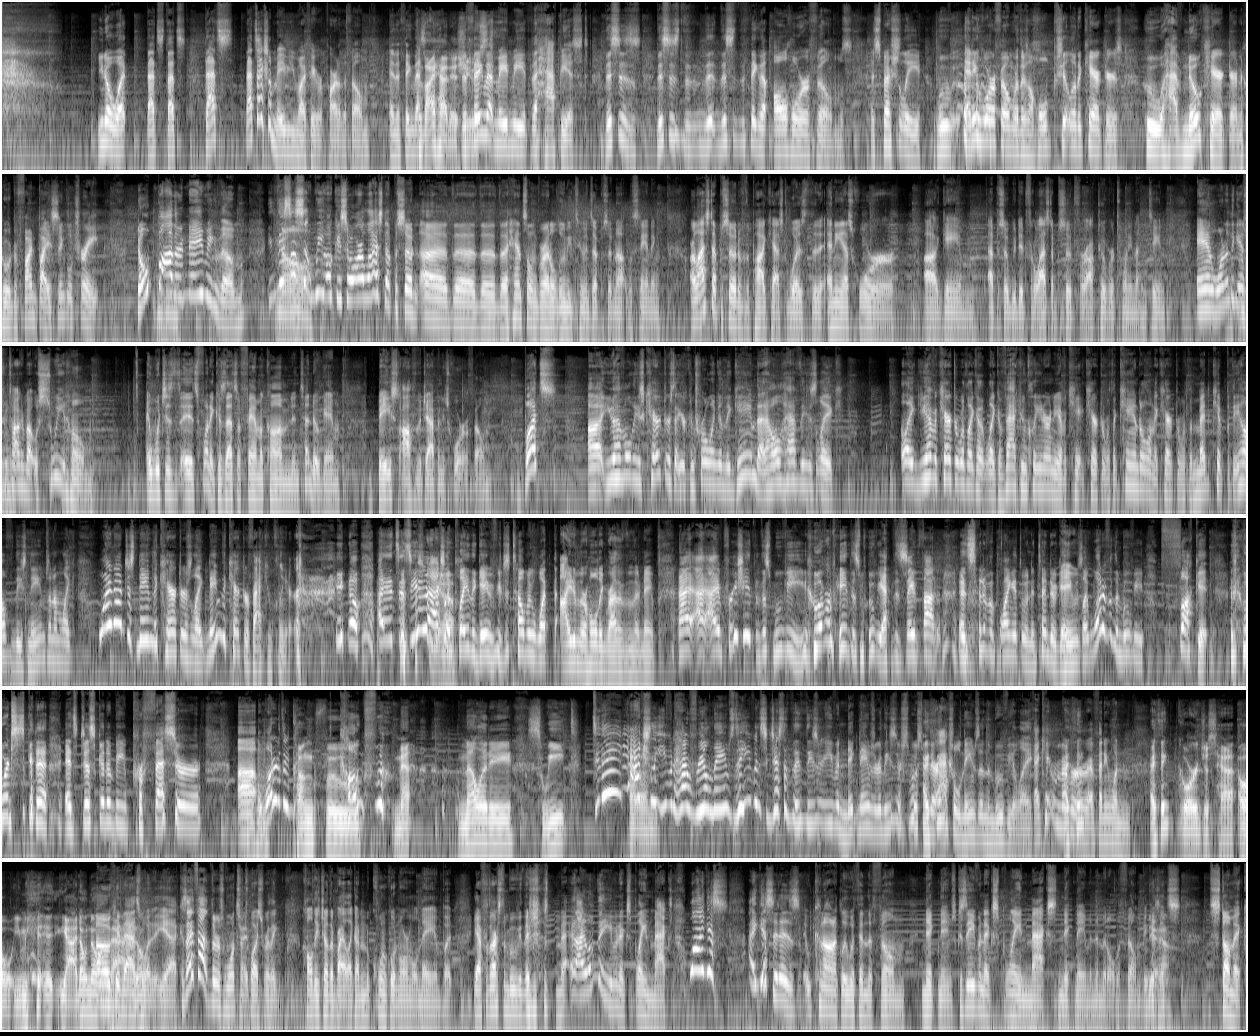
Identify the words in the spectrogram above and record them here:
You know what? That's that's that's that's actually maybe my favorite part of the film, and the thing that Because I had issues. the thing that made me the happiest. This is this is the, the this is the thing that all horror films, especially move, any horror film where there's a whole shitload of characters who have no character and who are defined by a single trait, don't bother naming them. This is No. we okay. So our last episode, uh, the the the Hansel and Gretel Looney Tunes episode, notwithstanding, our last episode of the podcast was the NES horror uh, game episode we did for the last episode for October 2019. And one of the games we talked about was Sweet Home, and which is it's funny because that's a Famicom Nintendo game based off of a Japanese horror film. But uh, you have all these characters that you're controlling in the game that all have these like like you have a character with like a like a vacuum cleaner and you have a ca- character with a candle and a character with a med kit but they have these names and i'm like why not just name the characters like name the character vacuum cleaner you know I, it's, it's easier to actually Yeah. play the game if you just tell me what item they're holding rather than their name and I, I i appreciate that this movie whoever made this movie had the same thought instead of applying it to a nintendo game it was like what if in the movie fuck it we're just gonna it's just gonna be professor uh what are their Kung Fu. kung fu melody. Sweet. Do they Um, actually even have real names? They even suggested that these are even nicknames, or these are supposed to be I their think- actual names in the movie. Like, I can't remember think- if anyone. I think Gorgeous just had. Oh, you mean? yeah, I don't know. Oh, okay, that. That's what it. Yeah, because I thought there was once or I- twice where they called each other by like a quote unquote normal name, but yeah, for the rest of the movie, they're just. I love they even explain Mac. Well, I guess. I guess it is canonically within the film nicknames because they even explain Mac's nickname in the middle of the film because Yeah. it's stomach.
